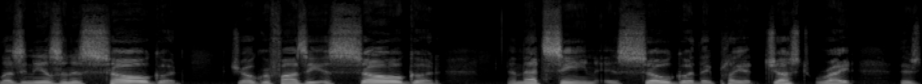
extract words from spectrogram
Leslie Nielsen is so good. Joe Grifasi is so good. And that scene is so good. They play it just right. There's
